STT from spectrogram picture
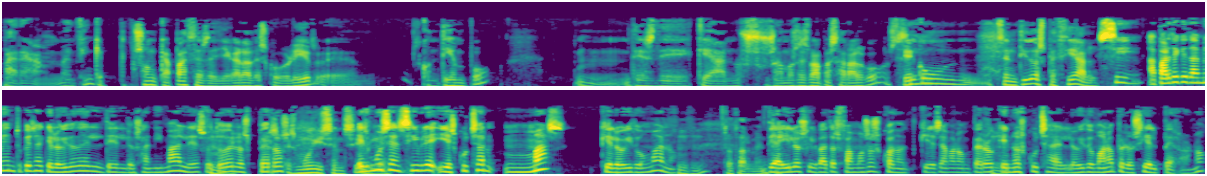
para, en fin, que son capaces de llegar a descubrir eh, con tiempo desde que a sus amos les va a pasar algo, tienen como un sentido especial. Sí, aparte que también tú piensas que el oído de los animales, o todo mm. de los perros, es muy sensible. Es muy sensible y escuchan más que el oído humano. totalmente. De ahí los silbatos famosos cuando quieres llamar a un perro que mm. no escucha el oído humano, pero sí el perro, ¿no?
